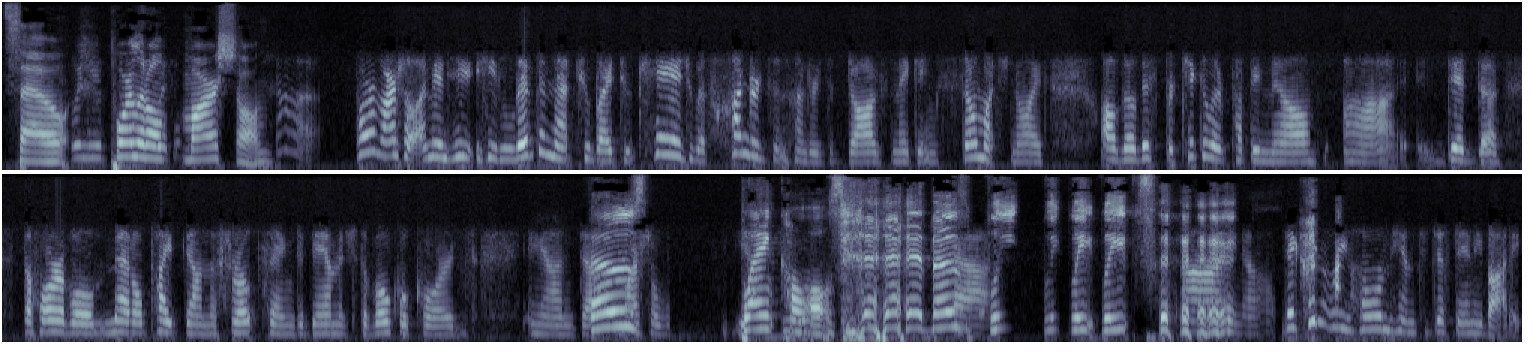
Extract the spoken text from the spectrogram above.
So When you- poor little Marshall. Yeah. Poor Marshall. I mean, he he lived in that two by two cage with hundreds and hundreds of dogs making so much noise. Although this particular puppy mill uh, did the the horrible metal pipe down the throat thing to damage the vocal cords, and uh, Those Marshall yeah, Blank was- Those Yeah. bleep, bleep, bleep, bleeps. I know. They couldn't rehome him to just anybody.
